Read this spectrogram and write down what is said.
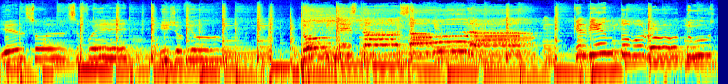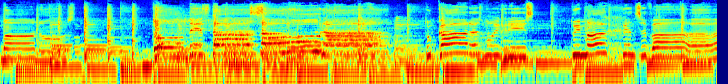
y el sol se fue y llovió. ¿Dónde estás ahora? Imagen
